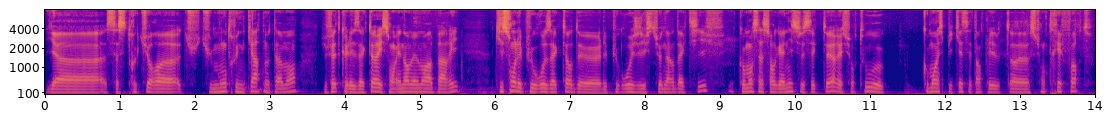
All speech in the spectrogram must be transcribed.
il y a, ça structure, tu, tu, montres une carte notamment du fait que les acteurs, ils sont énormément à Paris. Qui sont les plus gros acteurs, de, les plus gros gestionnaires d'actifs? Comment ça s'organise ce secteur? Et surtout, euh, comment expliquer cette implémentation très forte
